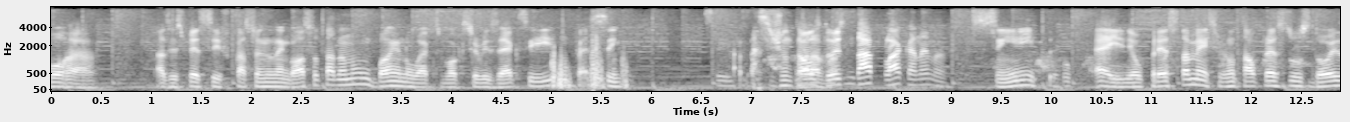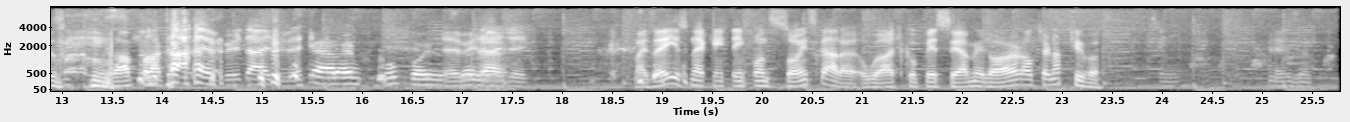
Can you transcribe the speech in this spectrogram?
Porra, as especificações do negócio tá dando um banho no Xbox Series X e no PS5. sim. Se juntar Agora os dois não dá a placa, né, mano? Sim, é, e o preço também, se juntar o preço dos dois, não dá a Não placa. dá, é verdade, velho. Cara, é bom banho. É verdade, velho. Mas é isso, né? Quem tem condições, cara, eu acho que o PC é a melhor alternativa. Sim. É, exato.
